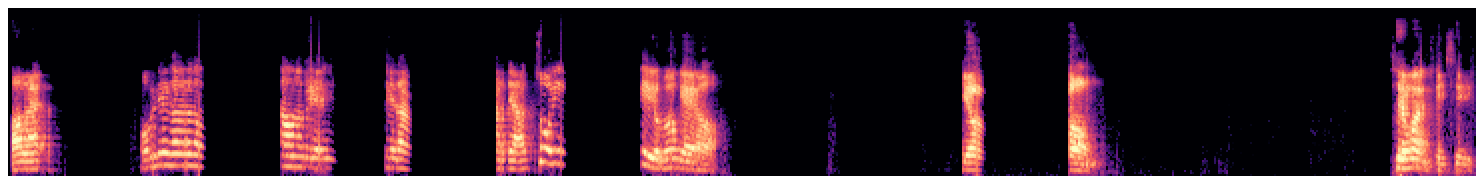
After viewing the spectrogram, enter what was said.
好，来，我们先看到那边，谢谢大大家。作业有没有给哦？有，有。千万提醒，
